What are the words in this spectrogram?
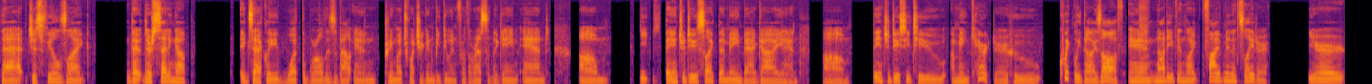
that just feels like they're, they're setting up exactly what the world is about and pretty much what you're going to be doing for the rest of the game and um y- they introduce like the main bad guy and um they introduce you to a main character who quickly dies off and not even like 5 minutes later you're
